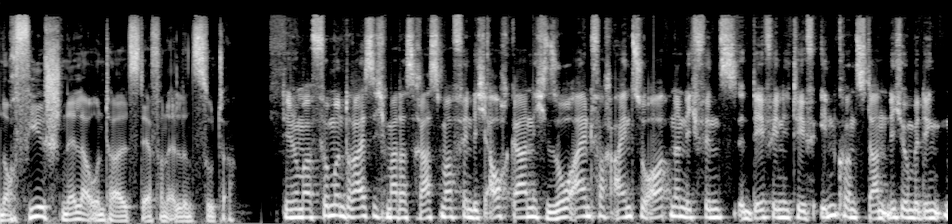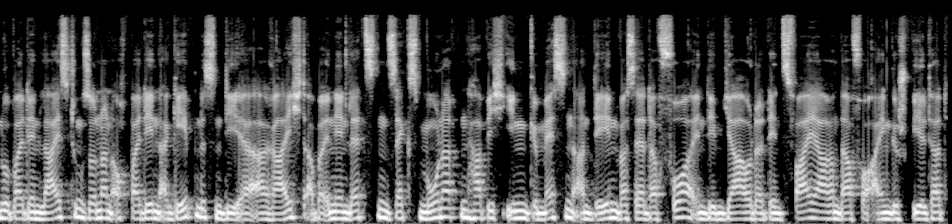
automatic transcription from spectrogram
noch viel schneller unter als der von Alan Suter. Die Nummer 35, Madas Rasma, finde ich auch gar nicht so einfach einzuordnen. Ich finde es definitiv inkonstant, nicht unbedingt nur bei den Leistungen, sondern auch bei den Ergebnissen, die er erreicht. Aber in den letzten sechs Monaten habe ich ihn gemessen an dem, was er davor in dem Jahr oder den zwei Jahren davor eingespielt hat,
